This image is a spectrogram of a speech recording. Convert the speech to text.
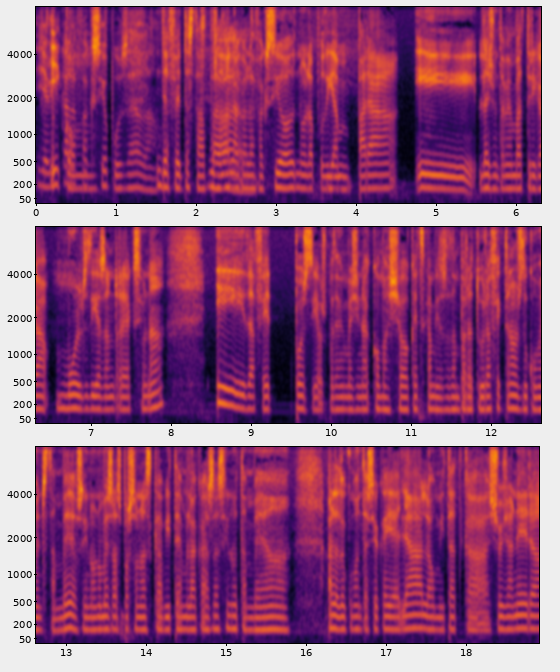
Hi havia I com- calefacció posada. de fet, estava, Estava- posada la calefacció, no la podíem parar i l'Ajuntament va trigar molts dies en reaccionar i, de fet, doncs ja us podeu imaginar com això, aquests canvis de temperatura afecten els documents també, o sigui, no només les persones que habitem la casa, sinó també a, a la documentació que hi ha allà, la humitat que això genera,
